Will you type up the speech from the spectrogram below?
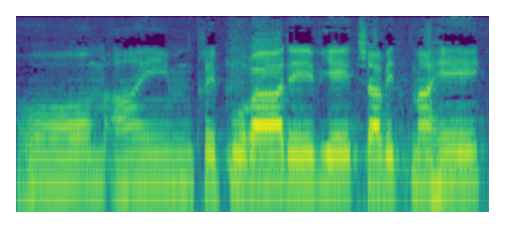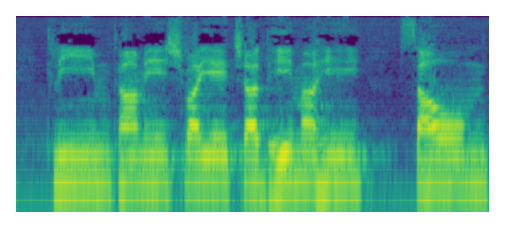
Om Aim Tripura Devyecha Vitmahe Klim Kameshvayecha Dhimahi Saum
